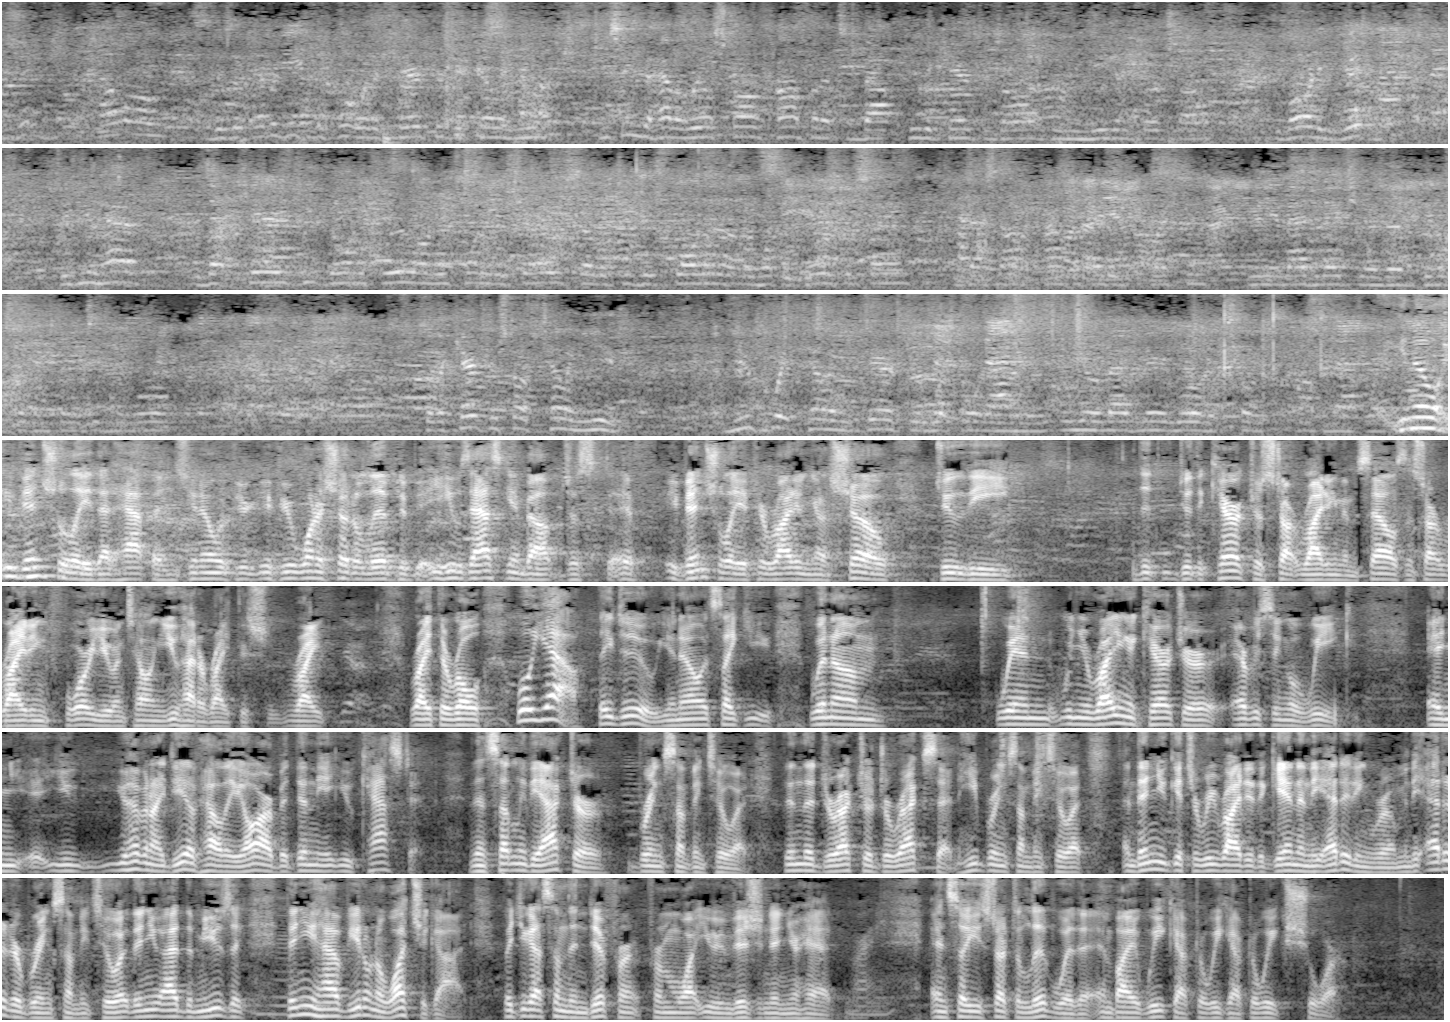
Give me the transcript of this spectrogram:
how long does it ever get to the point where the characters are telling you? You seem to have a real strong confidence about who the characters are when you meet them first off. You've already written it. Do you have? Does that carry keep going through on each one of the shows so that you're just flowing from what the character's saying? If that's not a complicated question, in the imagination of the given circumstances in the world. So the character starts telling you. You quit telling the character what's going on in your imaginary world. It starts that way. You know, eventually that happens. You know, if you if you want a show to live, to be, he was asking about just if eventually if you're writing a show, do the- do the characters start writing themselves and start writing for you and telling you how to write this write write their role? Well, yeah, they do. You know, it's like you when um when when you're writing a character every single week, and you you, have an idea of how they are, but then the, you cast it. Then suddenly the actor brings something to it. Then the director directs it, and he brings something to it. And then you get to rewrite it again in the editing room, and the editor brings something to it. Then you add the music. Then you have you don't know what you got, but you got something different from what you envisioned in your head. Right. And so you start to live with it, and by week after week after week, sure,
